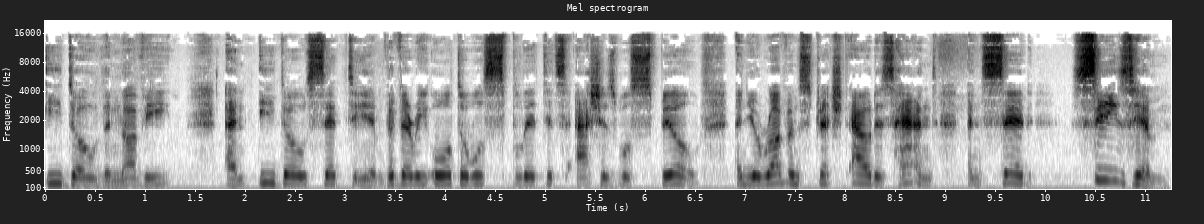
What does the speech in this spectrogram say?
Edo the Navi, and Edo said to him, The very altar will split, its ashes will spill. And Yeravim stretched out his hand and said, Seize him.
